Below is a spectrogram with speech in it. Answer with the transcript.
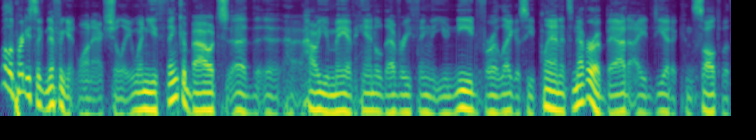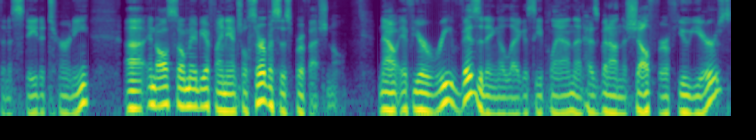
Well, a pretty significant one, actually. When you think about uh, the, uh, how you may have handled everything that you need for a legacy plan, it's never a bad idea to consult with an estate attorney uh, and also maybe a financial services professional. Now, if you're revisiting a legacy plan that has been on the shelf for a few years,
